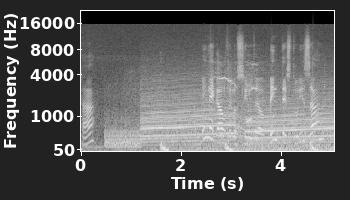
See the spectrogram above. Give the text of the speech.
Tá? Bem legal o velocímetro bem texturizado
